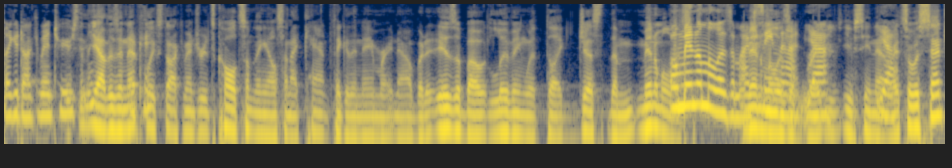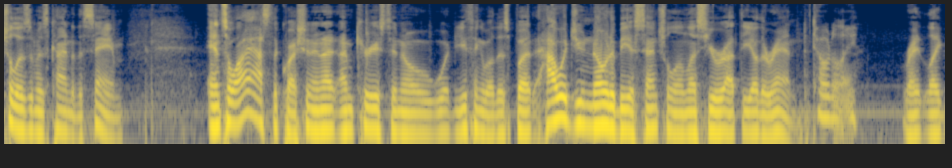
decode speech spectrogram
Like a documentary or something? Yeah, there's a Okay. Netflix documentary. It's called something else, and I can't think of the name right now. But it is about living with like just the minimalist. Oh, minimalism. I've seen minimalism, that. right? Yeah. You've, you've seen that, Yeah. right? So essentialism is kind of the same. And so I asked the question, and I, I'm curious to know what you think about this. But how would you know to be essential unless you were at the other end, Totally. right? Like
